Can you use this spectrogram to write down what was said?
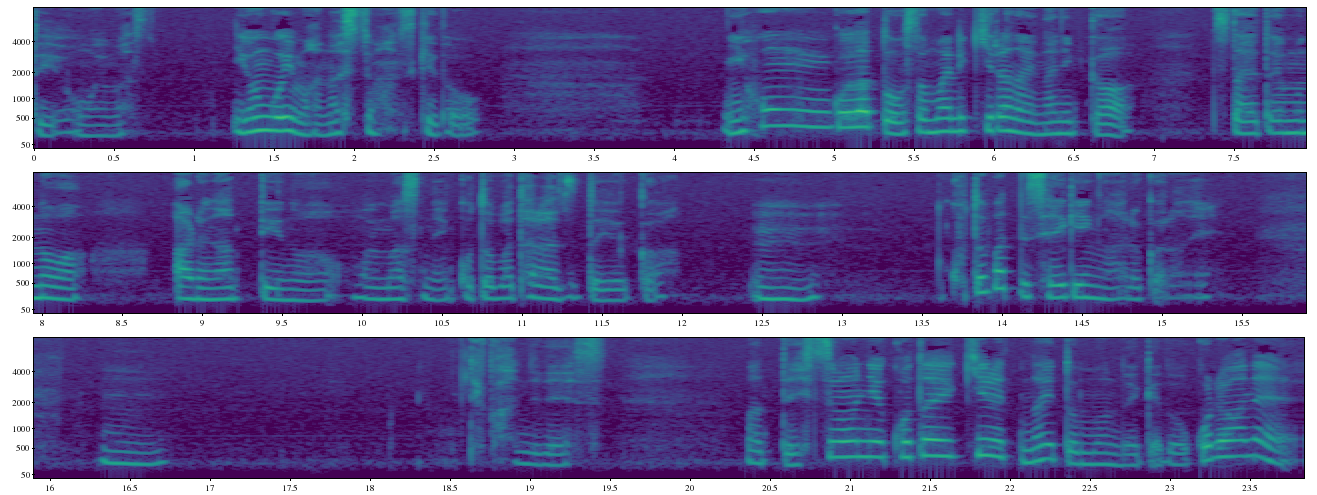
て思います。日本語今話してますけど日本語だと収まりきらない何か伝えたいものはあるなっていうのは思いますね。言葉足らずというか。うん。言葉って制限があるからね。うん。って感じです。待って質問に答えきれてないと思うんだけどこれはね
